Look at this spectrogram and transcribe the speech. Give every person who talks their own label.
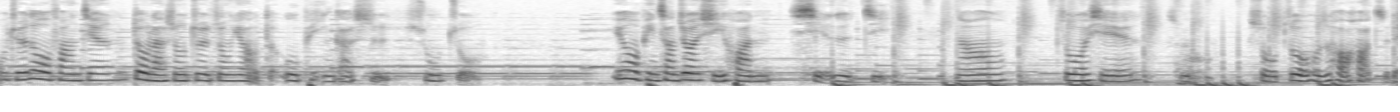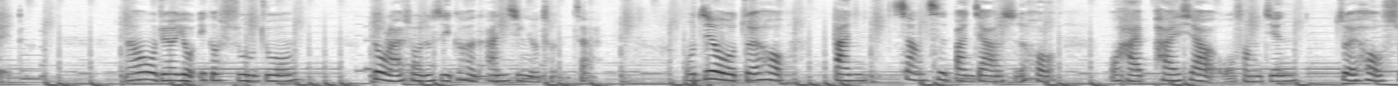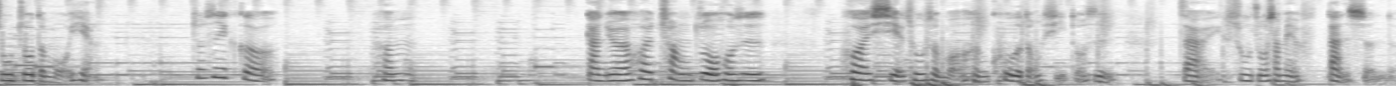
Speaker 1: 我觉得我房间对我来说最重要的物品应该是书桌，因为我平常就很喜欢写日记，然后做一些什么手作或是画画之类的。然后我觉得有一个书桌对我来说就是一个很安心的存在。我记得我最后搬上次搬家的时候，我还拍下我房间最后书桌的模样。就是一个很感觉会创作或是会写出什么很酷的东西，都是在书桌上面诞生的。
